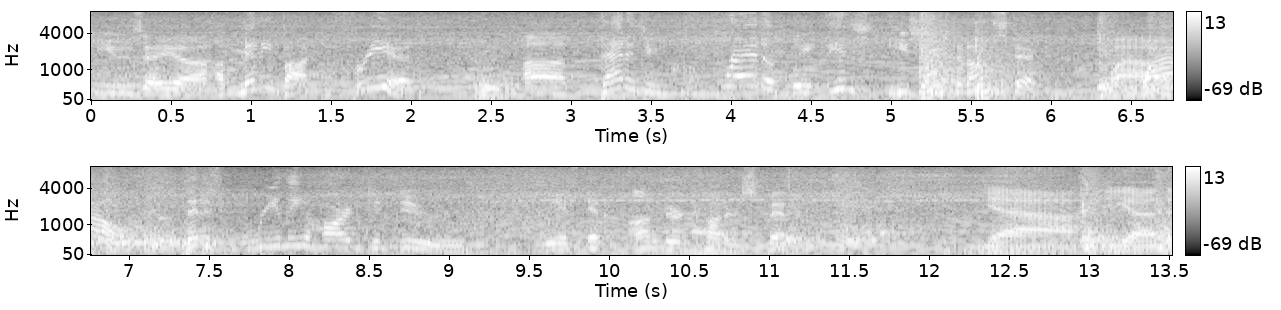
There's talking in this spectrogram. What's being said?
to use a, uh, a mini bot to free it. Uh, that is incredibly. He's, he's used an unstick. Wow. Wow. That is hard to do with an undercutter spinner. Yeah, the uh, the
